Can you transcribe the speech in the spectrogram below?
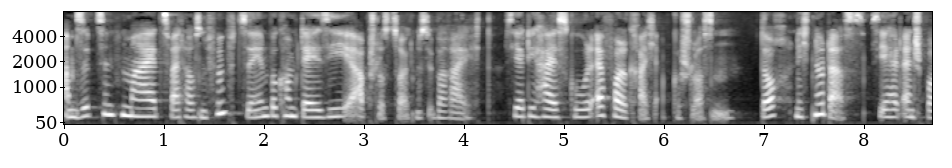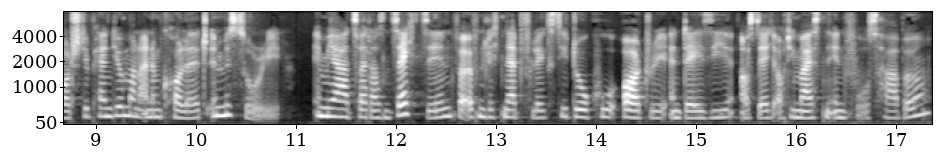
Am 17. Mai 2015 bekommt Daisy ihr Abschlusszeugnis überreicht. Sie hat die Highschool erfolgreich abgeschlossen. Doch nicht nur das. Sie erhält ein Sportstipendium an einem College in Missouri. Im Jahr 2016 veröffentlicht Netflix die Doku Audrey and Daisy, aus der ich auch die meisten Infos habe.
